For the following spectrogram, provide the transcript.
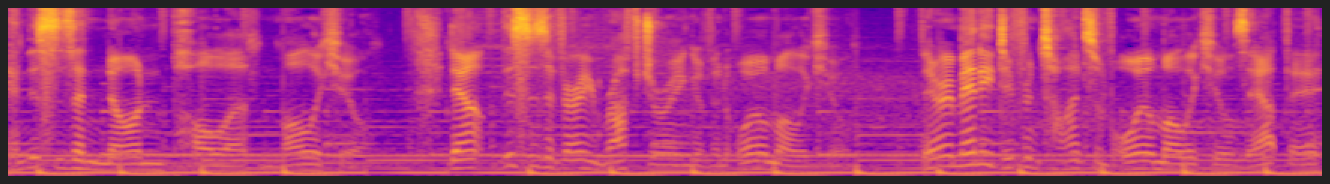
and this is a non-polar molecule. Now, this is a very rough drawing of an oil molecule, there are many different types of oil molecules out there,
